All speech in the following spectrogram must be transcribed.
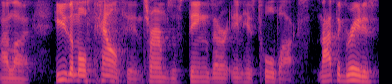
I lied. He's the most talented in terms of things that are in his toolbox. Not the greatest.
